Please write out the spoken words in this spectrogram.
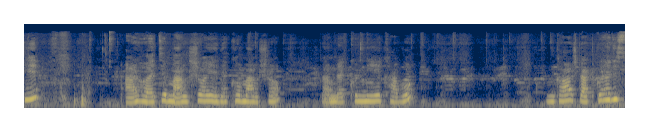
নিয়েছি আর হয়েছে মাংস এই দেখো মাংস। তো আমরা এখন নিয়ে খাব। খাওয়া স্টার্ট করে দিছ?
